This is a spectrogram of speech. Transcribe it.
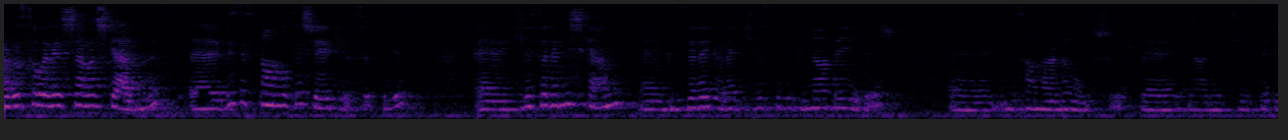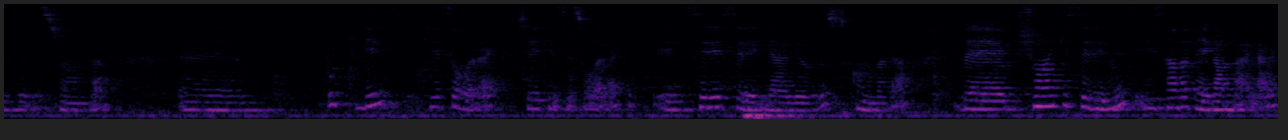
Herkese merhaba, Rusalar hoş geldiniz. Ee, biz İstanbul'da Şehir Kilisesi'yiz. Ee, kilise demişken e, bizlere göre kilise bir bina değildir. Ee, insanlardan oluşur ve yani kilise bizleriz şu anda. Bu Biz kilise olarak, Şehir Kilisesi olarak e, seri seri ilerliyoruz konulara. Ve şu anki serimiz İsa ve Peygamberler.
